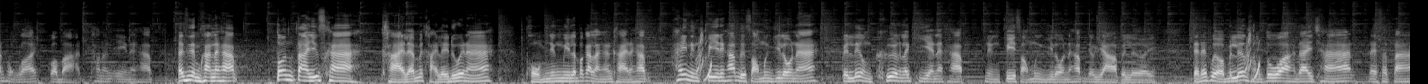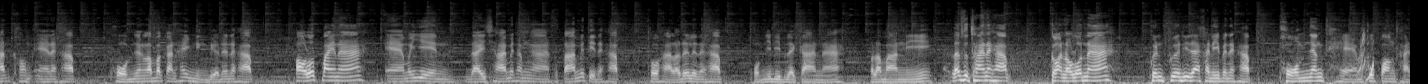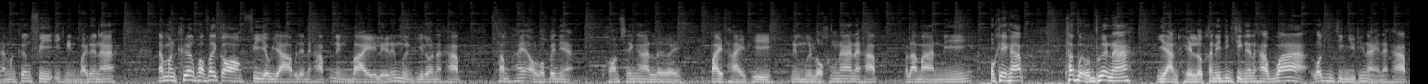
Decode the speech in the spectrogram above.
9,600 กว่าบาทเท่านั้นเองนะครับ และที่สำคัญนะครับ ต้นตาลยุทธคาขายแล้วไม่ขายเลยด้วยนะ ผมยังมีรับประกันหลังการขายนะครับ ให้ 1 ปีนะครับหรือ 20,000กิโลนะ เป็นเรื่องของเครื่องและเกียร์นะครับ 1 ปี 20,000กิโลนะครับยาวๆไปเลย แต่ถ้าเผื่อเป็นเรื่องของตัวไดชาร์จไดสตาร์ทคอมแอร์นะครับผมยังรับประกันให้อีก 1 เดือนด้วยนะครับเอารถไปนะแอร์ไม่เย็นไดชาร์จไม่ทำงานสตาร์ทไม่ติดนะครับโทรหาเราได้เลยนะครับผมยินดีบริการนะ ประมาณนี้ และสุดท้ายนะครับ ก่อนเอารถนะเพื่อนๆที่ได้คันนี้ไปนะครับ ผมยังแถมคูปองถ่ายน้ำมันเครื่องฟรีอีกหนึ่งใบด้วยนะน้ำมันเครื่องพร้อมไส้กองฟรียาวๆไปเลยนะครับ1ใบหรือ10,000กิโลนะครับ ทำให้เอารถไปเนี่ยพร้อมใช้งานเลย ไปถ่ายที10,000โลข้างหน้านะครับ ประมาณนี้ โอเคครับ ถ้าเผื่อเพื่อนๆนะ อยากเห็นรถคันนี้จริงๆนะครับว่ารถจริงๆอยู่ที่ไหนนะครับ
